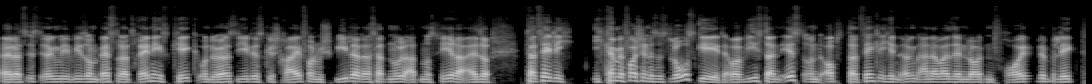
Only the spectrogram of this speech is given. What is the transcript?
äh, das ist irgendwie wie so ein besserer Trainingskick und du hörst jedes Geschrei von dem Spieler, das hat null Atmosphäre. Also tatsächlich, ich kann mir vorstellen, dass es losgeht, aber wie es dann ist und ob es tatsächlich in irgendeiner Weise den Leuten Freude blickt,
